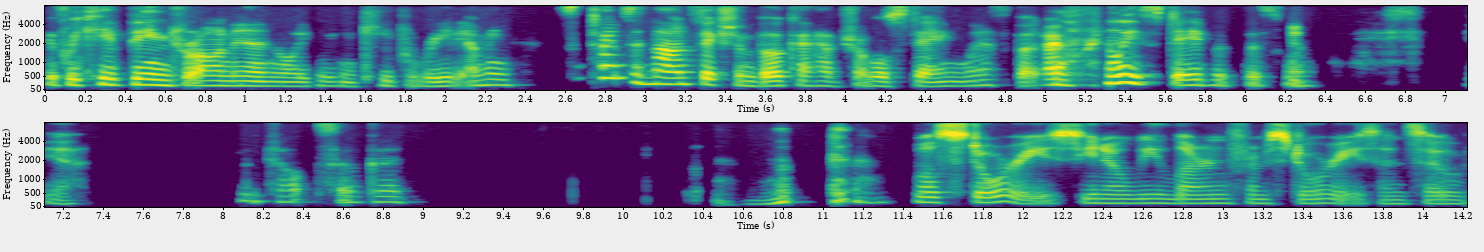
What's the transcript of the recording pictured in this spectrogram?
if we keep being drawn in, like we can keep reading. I mean, sometimes a nonfiction book I have trouble staying with, but I really stayed with this one. Yeah. It felt so good. Well, stories, you know, we learn from stories. And so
